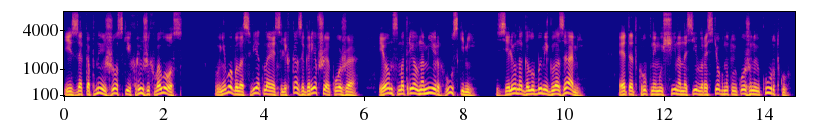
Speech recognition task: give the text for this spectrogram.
из-за копны жестких рыжих волос. У него была светлая, слегка загоревшая кожа, и он смотрел на мир узкими, зелено-голубыми глазами. Этот крупный мужчина носил расстегнутую кожаную куртку,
